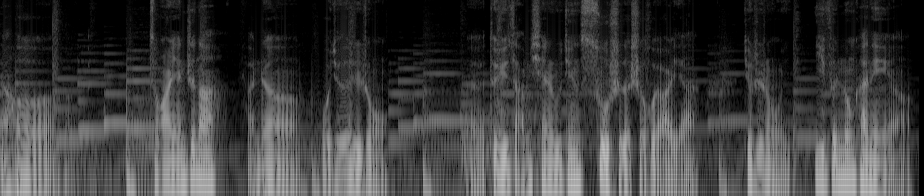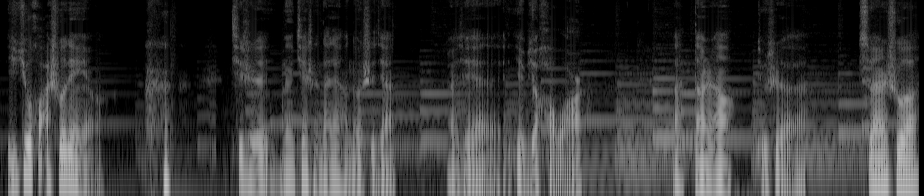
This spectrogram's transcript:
然后，总而言之呢。反正我觉得这种，呃，对于咱们现如今速食的社会而言，就这种一分钟看电影，一句话说电影，其实能节省大家很多时间，而且也比较好玩儿啊。当然啊，就是虽然说，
